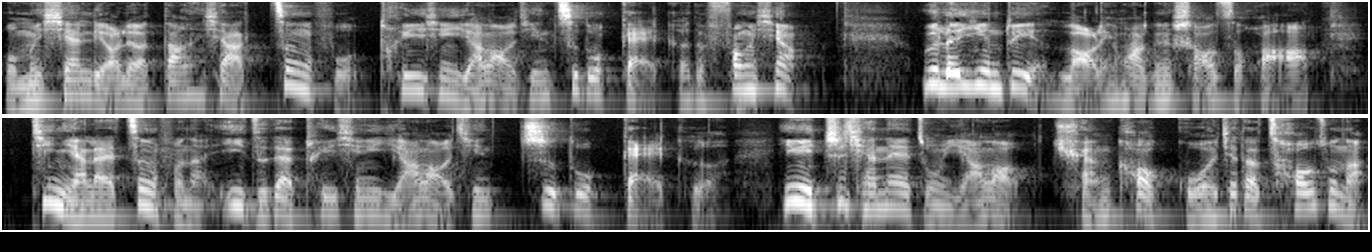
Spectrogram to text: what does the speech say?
我们先聊聊当下政府推行养老金制度改革的方向。为了应对老龄化跟少子化啊。近年来，政府呢一直在推行养老金制度改革，因为之前那种养老全靠国家的操作呢，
